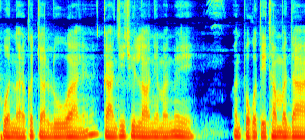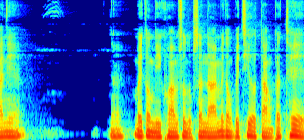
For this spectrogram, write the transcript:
ควรหน่อยก็จะรู้ว่าเนี่ยการที่ชีวิตเราเนี่ยมันไม่มันปกติธรรมดาเนี่ย นะไม่ต้องมีความสนุกสนานไม่ต้องไปเที่ยวต่างประเทศ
